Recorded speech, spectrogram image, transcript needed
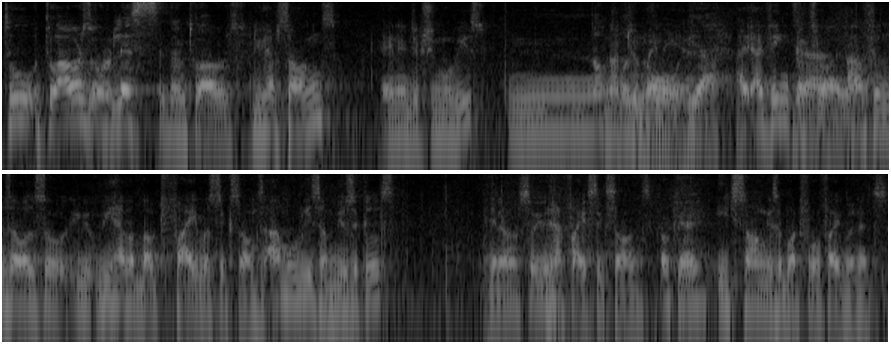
two, two hours or less than two hours Do you have songs in Egyptian movies? not, Not too many. all, yeah. I, I think That's uh, why, yeah. our films are also. We have about five or six songs. Our movies are musicals. You know, so you have five, six songs. Okay. Each song is about four or five minutes.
